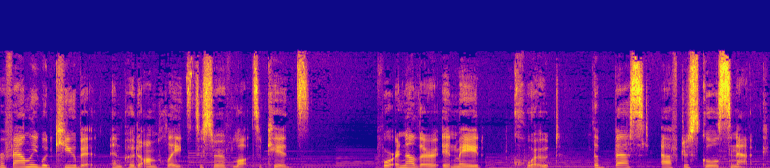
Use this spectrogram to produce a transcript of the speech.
Her family would cube it and put it on plates to serve lots of kids. For another, it made, quote, the best after school snack.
